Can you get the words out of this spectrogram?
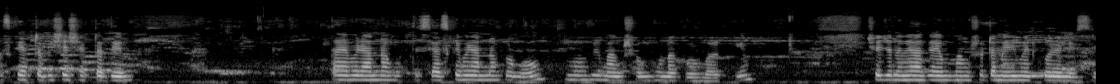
আজকে একটা বিশেষ একটা দিন। তাই আমি রান্না করতেছি। আজকে আমি রান্না করব মুরগির মাংস ভুনা করব আর কি। সেই জন্য আমি আগে মাংসটা ম্যারিনেট করে নিয়েছি।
